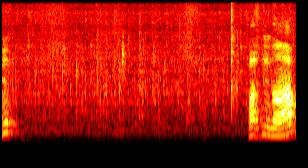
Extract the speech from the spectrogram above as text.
와! 고맙습니다.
